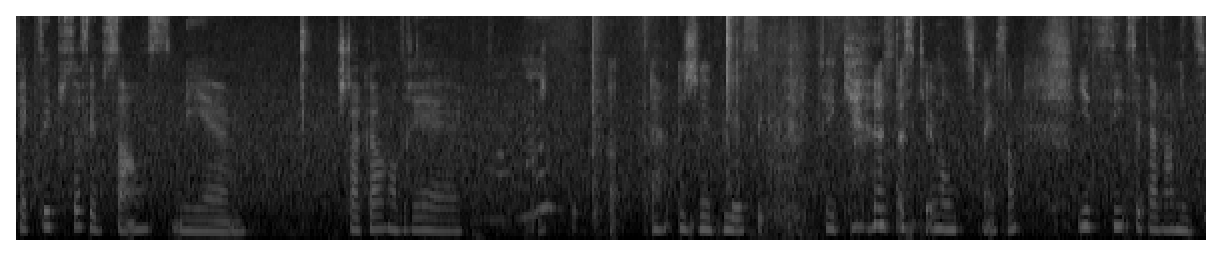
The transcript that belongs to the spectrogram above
fait que, tu sais, tout ça fait du sens, mais euh, je suis encore, on dirait. Euh, ah, ah, je vais blesser. Fait que, parce que mon petit pinceau, il est ici, c'est avant midi.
